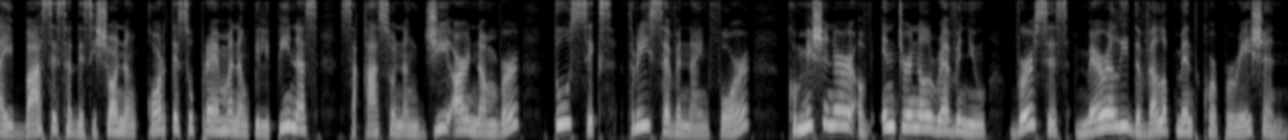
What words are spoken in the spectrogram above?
ay base sa desisyon ng Korte Suprema ng Pilipinas sa kaso ng GR number 263794, Commissioner of Internal Revenue versus Merrily Development Corporation.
